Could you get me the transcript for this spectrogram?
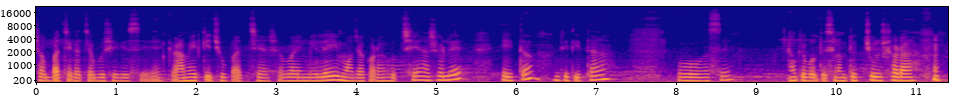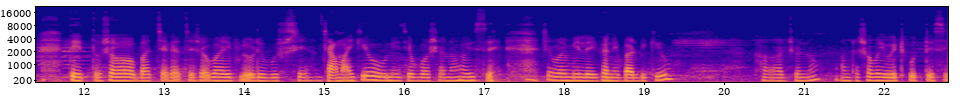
সব বাচ্চা কাচ্চা বসে গেছে, গ্রামের কিছু বাচ্চা সবাই মিলেই মজা করা হচ্ছে আসলে। এই তো দিদিতা ও আছে। ওকে বলতেছিলাম তো চুল সরা। তো এই তো সব বাচ্চা কাচ্চা সবাই ফ্লোরে বসছে। জামাইকেও নিচে বসানো হয়েছে। সবাই মিলে এখানে বারবিকিউ খাওয়ার জন্য। আমরা সবাই ওয়েট করতেছি।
